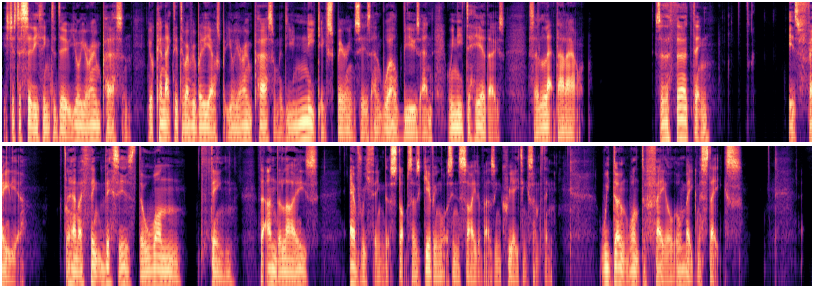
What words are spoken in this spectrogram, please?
It's just a silly thing to do. You're your own person. You're connected to everybody else, but you're your own person with unique experiences and worldviews, and we need to hear those. So let that out. So the third thing is failure. And I think this is the one thing that underlies everything that stops us giving what's inside of us and creating something. We don't want to fail or make mistakes.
